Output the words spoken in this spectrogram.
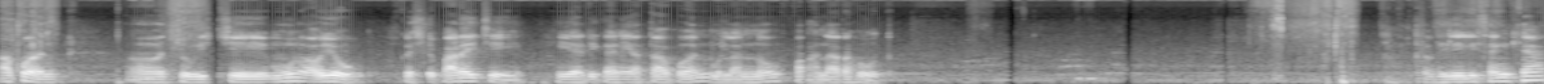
आपण चोवीसचे मूळ अवयव कसे पाडायचे? या ठिकाणी आता आपण मुलांना पाहणार आहोत. तर दिलेली संख्या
